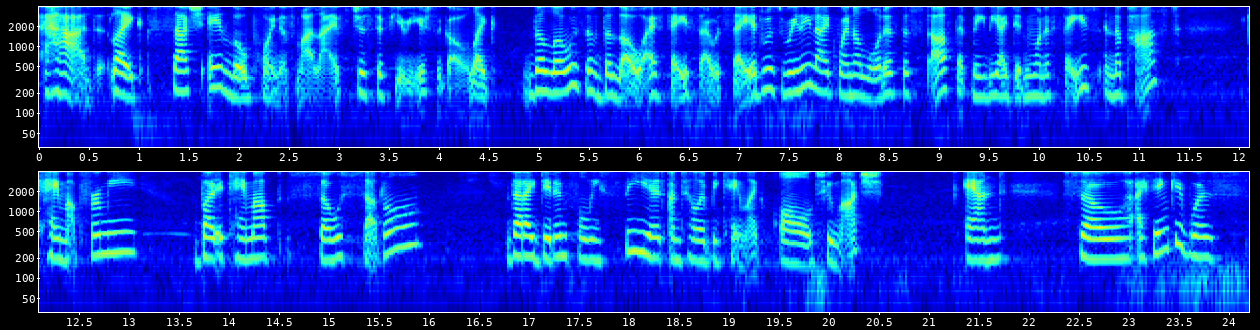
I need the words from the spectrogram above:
had like such a low point of my life just a few years ago. Like the lowest of the low I faced, I would say. It was really like when a lot of the stuff that maybe I didn't want to face in the past came up for me, but it came up so subtle that I didn't fully see it until it became like all too much. And so I think it was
